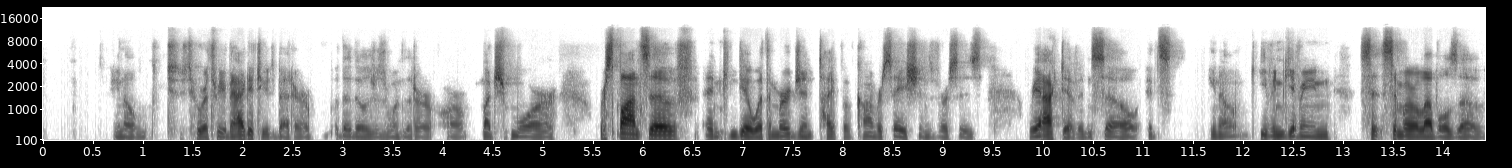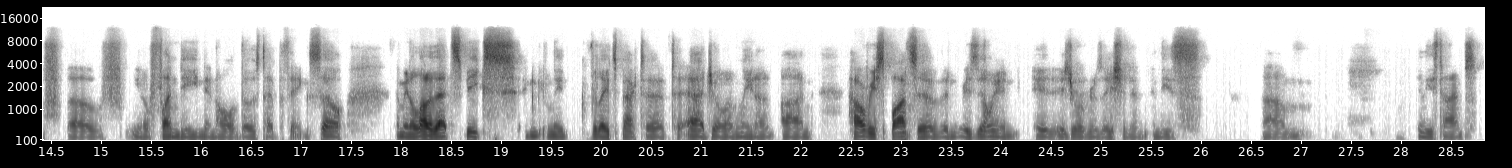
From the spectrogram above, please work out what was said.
you know, two or three magnitudes better. Those are the ones that are, are much more responsive and can deal with emergent type of conversations versus reactive. And so it's you know even giving similar levels of of you know funding and all of those type of things. So i mean a lot of that speaks and relates back to, to agile and lean on, on how responsive and resilient is, is your organization in, in these um, in these times.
